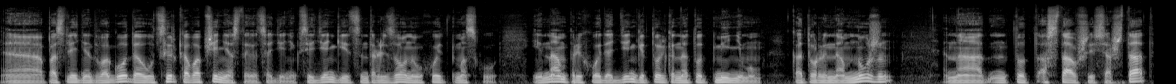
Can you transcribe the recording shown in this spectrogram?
Э, последние два года у цирка вообще не остается денег. Все деньги централизованно уходят в Москву. И нам приходят деньги только на тот минимум, который нам нужен, на тот оставшийся штат.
